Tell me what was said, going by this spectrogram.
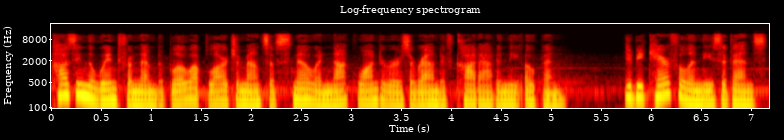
causing the wind from them to blow up large amounts of snow and knock wanderers around if caught out in the open. To be careful in these events,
